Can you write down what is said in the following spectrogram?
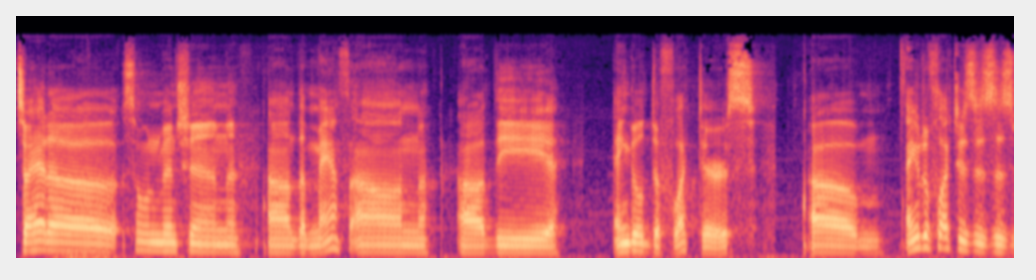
So I had uh, someone mention uh, the math on uh, the angle deflectors. Um, angle deflectors is as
